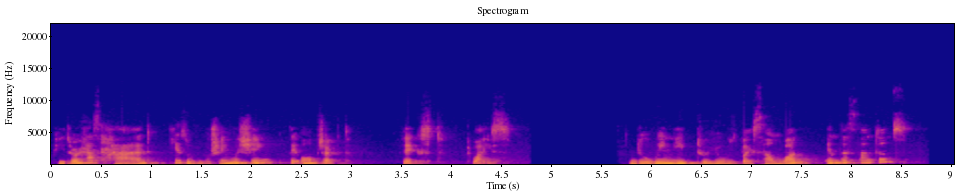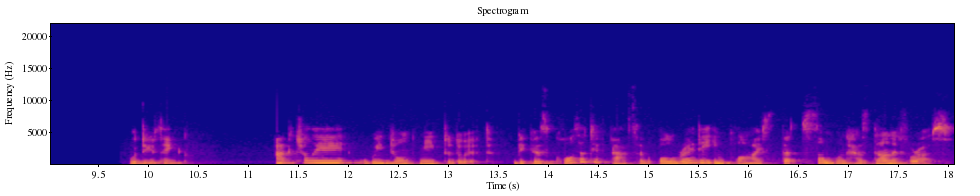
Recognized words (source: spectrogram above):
Peter has had his washing machine, the object, fixed twice. Do we need to use by someone in this sentence? What do you think? Actually, we don't need to do it because causative passive already implies that someone has done it for us.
